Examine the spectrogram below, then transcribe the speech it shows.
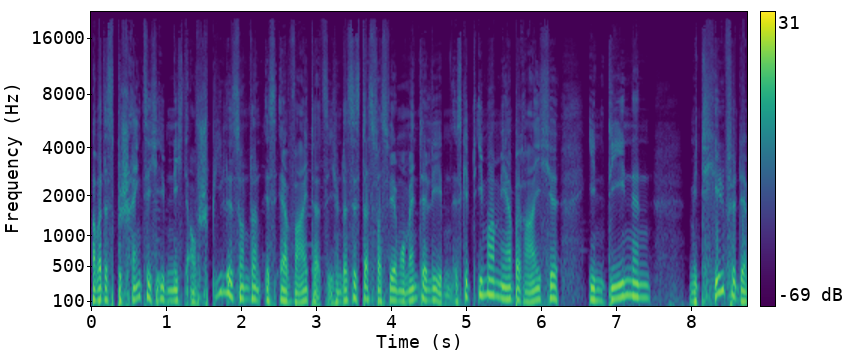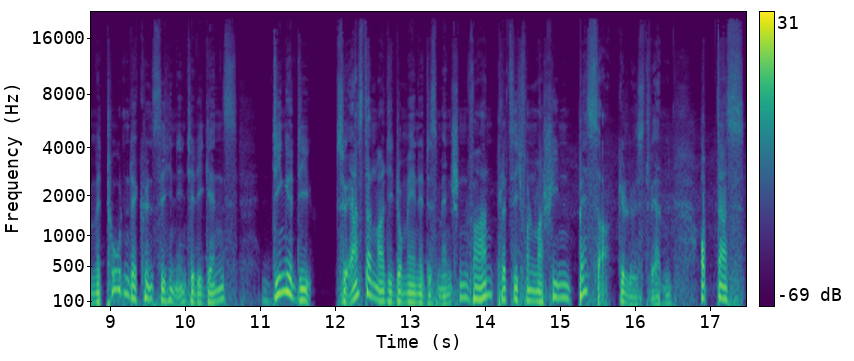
Aber das beschränkt sich eben nicht auf Spiele, sondern es erweitert sich. Und das ist das, was wir im Moment erleben. Es gibt immer mehr Bereiche, in denen mit Hilfe der Methoden der künstlichen Intelligenz Dinge, die zuerst einmal die Domäne des Menschen waren, plötzlich von Maschinen besser gelöst werden. Ob das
